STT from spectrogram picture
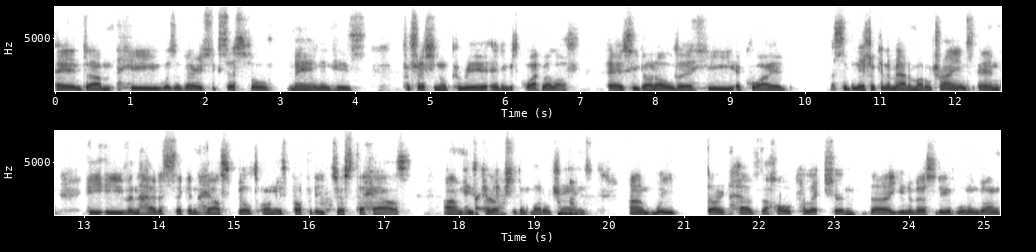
and um, he was a very successful man in his professional career, and he was quite well off. As he got older, he acquired a significant amount of model trains, and he even had a second house built on his property just to house um, his collection of model trains. Um, we don't have the whole collection. The University of Wollongong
